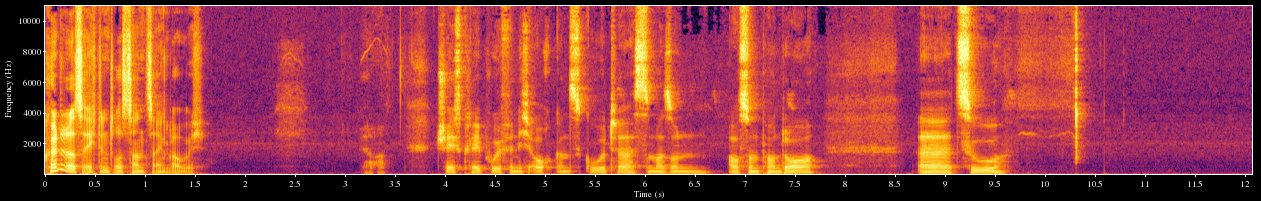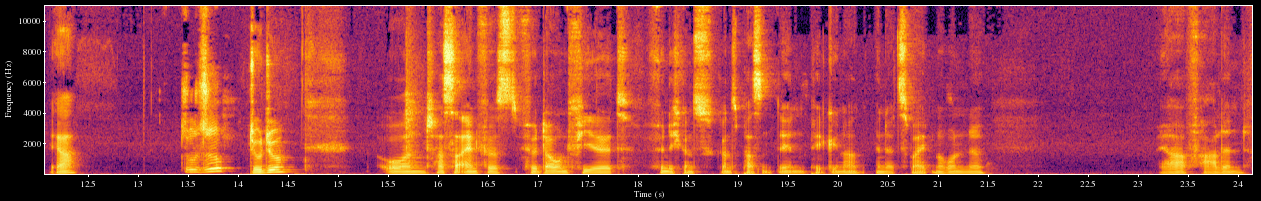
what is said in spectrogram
könnte das echt interessant sein, glaube ich. Ja. Chase Claypool finde ich auch ganz gut. Da hast du mal so ein, auch so ein Pendant äh, zu, ja, Juju? Juju. Und hast du einen fürs, für Downfield. Finde ich ganz, ganz passend, den Pick in der, in der zweiten Runde. Ja, Farland.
